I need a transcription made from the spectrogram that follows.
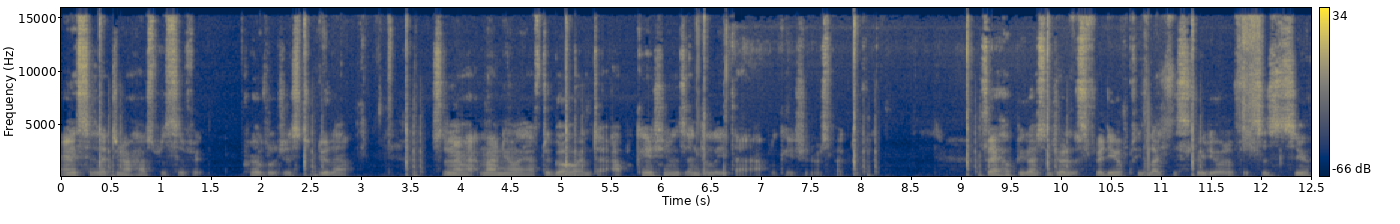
and it says I do not have specific privileges to do that. So then I manually have to go into applications and delete that application respectively. So I hope you guys enjoyed this video. Please like this video if it assists you.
